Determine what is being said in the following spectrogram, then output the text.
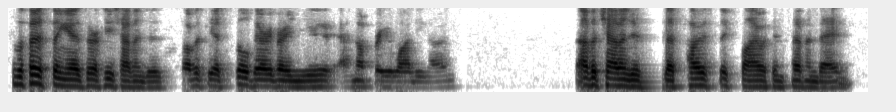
so the first thing is there are a few challenges. Obviously, it's still very, very new and not very widely known. The other challenge is that posts expire within seven days.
